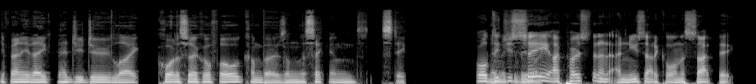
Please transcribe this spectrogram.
If only they had you do like quarter circle forward combos on the second stick. Well, did you see? I posted an, a news article on the site that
